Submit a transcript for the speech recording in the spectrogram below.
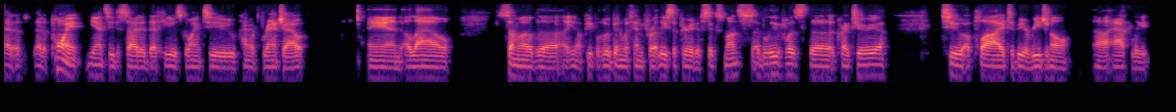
at, a, at a point, Yancy decided that he was going to kind of branch out and allow some of the uh, you know people who have been with him for at least a period of six months i believe was the criteria to apply to be a regional uh, athlete.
